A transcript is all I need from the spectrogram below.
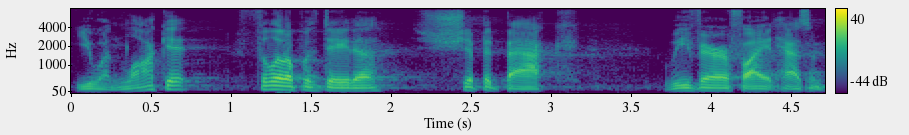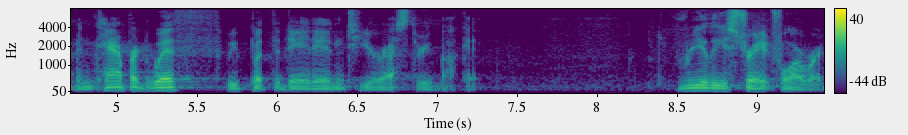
you unlock it, fill it up with data, ship it back. We verify it hasn't been tampered with. We put the data into your S3 bucket. Really straightforward.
